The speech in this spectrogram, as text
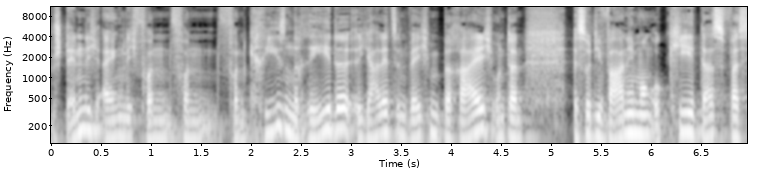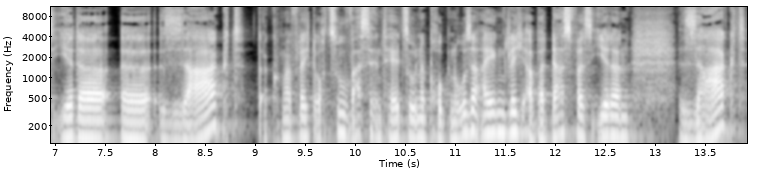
ständig eigentlich von, von, von Krisen rede, egal jetzt in welchem Bereich, und dann ist so die Wahrnehmung, okay, das, was ihr da äh, sagt, da kommen wir vielleicht auch zu, was enthält so eine Prognose eigentlich, aber das, was ihr dann sagt,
